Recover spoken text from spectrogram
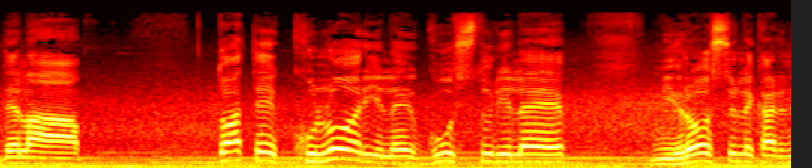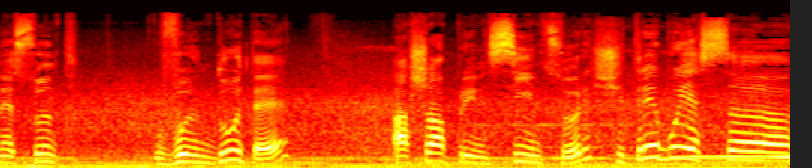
de la toate culorile, gusturile, mirosurile care ne sunt vândute așa prin simțuri și trebuie să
